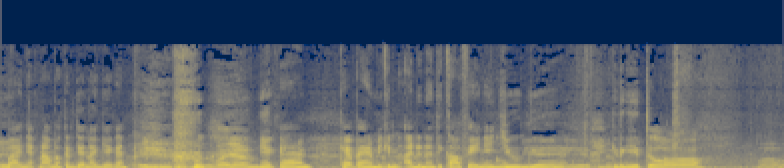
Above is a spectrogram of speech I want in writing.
iya. banyak nambah kerjaan lagi ya kan iya lumayan ya kan kayak pengen bikin ada nanti kafenya Kopi, juga iya, gitu-gitu loh wow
